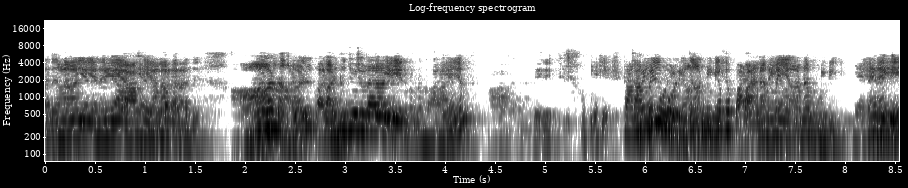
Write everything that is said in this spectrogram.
அதனால் எனவே ஆகையால் வராது. ஆனால் கடுஞ்சொல்லால் ஏற்படும் காயம் ஓகே தமிழ் மொழிதான் மிக பழமையான மொழி. எனவே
